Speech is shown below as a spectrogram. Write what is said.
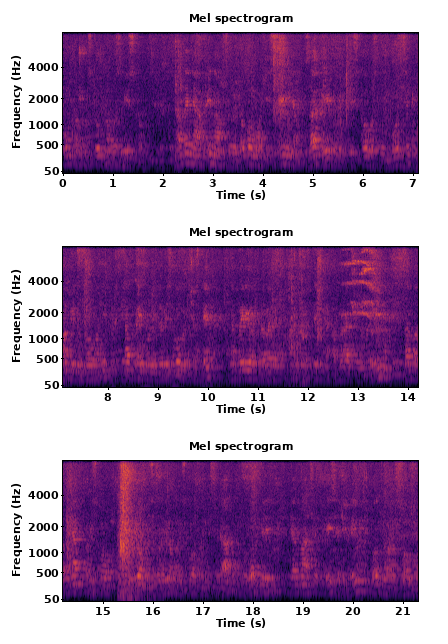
Пунктом наступного змісту. Надання фінансової допомоги сім'ям загиблих військовослужбовців, мобілізованих та призваних до військових частин на період проведення антитерористичної операції в Україні за поданням військового Йовського районного військового комісаріату у розмірі 15 тисяч гривень одноразово.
